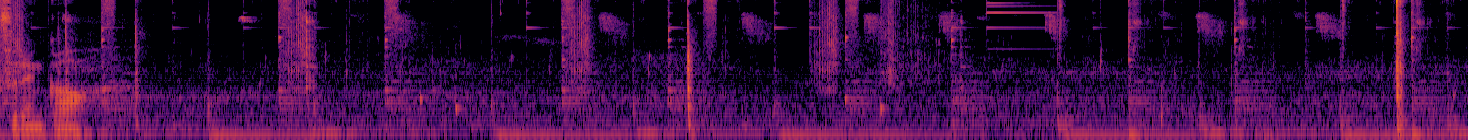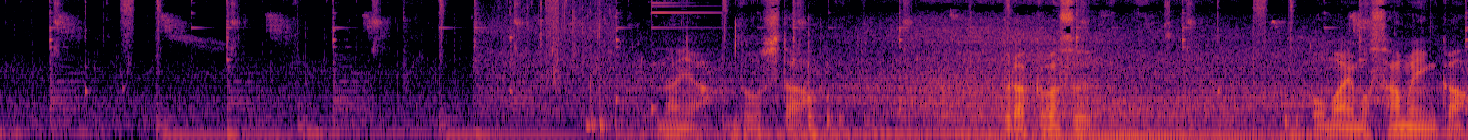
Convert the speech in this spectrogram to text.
釣れんか。なんやどうした？ブラックバス？お前も寒いんか？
